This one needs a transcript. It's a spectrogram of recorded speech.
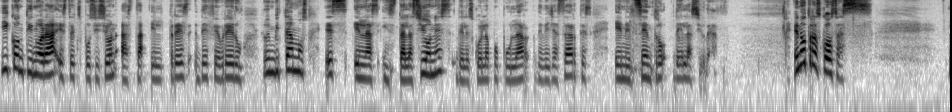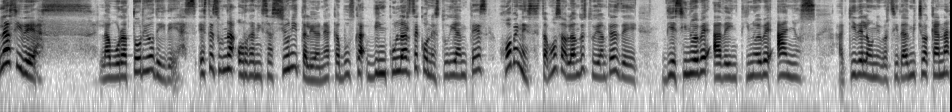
y continuará esta exposición hasta el 3 de febrero. Lo invitamos, es en las instalaciones de la Escuela Popular de Bellas Artes, en el centro de la ciudad. En otras cosas, las ideas Laboratorio de Ideas. Esta es una organización italiana que busca vincularse con estudiantes jóvenes. Estamos hablando de estudiantes de 19 a 29 años aquí de la Universidad Michoacana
